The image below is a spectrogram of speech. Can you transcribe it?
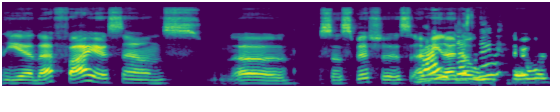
yeah that fire sounds uh suspicious. I right? mean, I know there was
